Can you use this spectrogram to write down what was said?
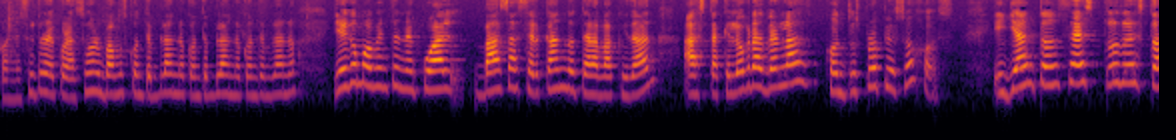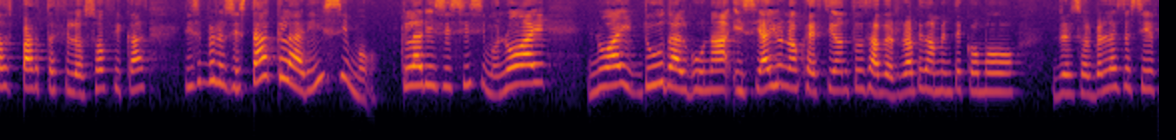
con, el Sutra del Corazón, vamos contemplando, contemplando, contemplando, llega un momento en el cual vas acercándote a la vacuidad hasta que logras verla con tus propios ojos. Y ya entonces todas estas partes filosóficas, dice, pero si está clarísimo, clarísimo, no hay, no hay duda alguna y si hay una objeción, tú sabes rápidamente cómo resolverla, es decir,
